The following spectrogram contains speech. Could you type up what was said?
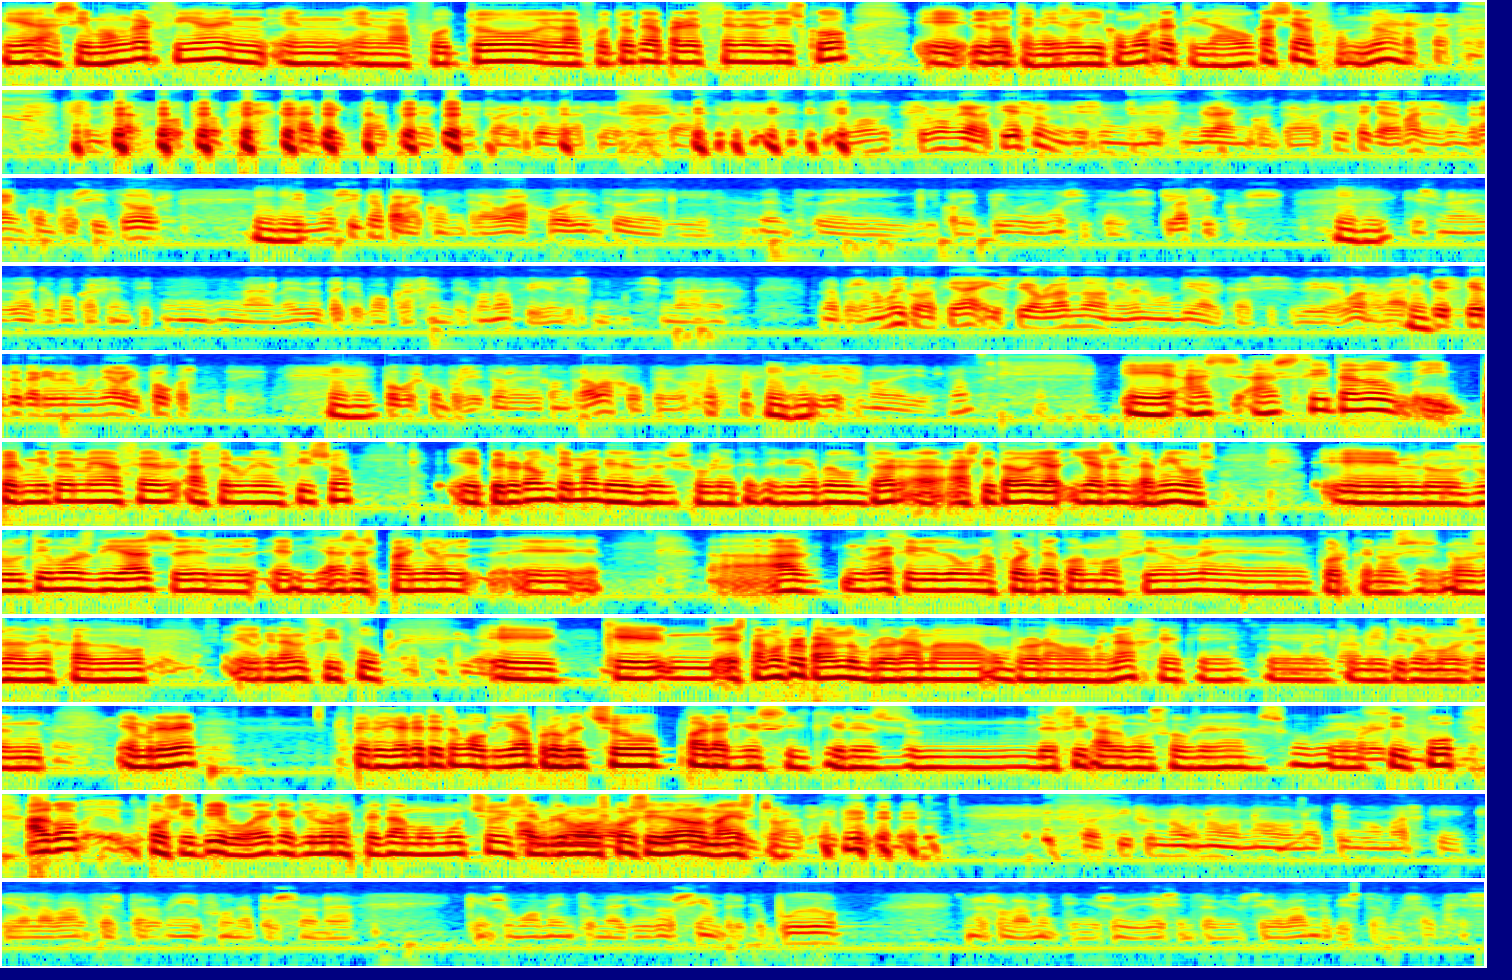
Eh, a Simón García en, en, la foto en la foto que aparece en el disco eh, lo tenéis allí como retirado casi al fondo. una foto anecdótica que nos pareció graciosa. Simón, García es un, es, un, es un gran contrabajista que además es un gran compositor de música para contrabajo dentro del, dentro del colectivo de músicos clásicos, que es una anécdota que poca gente, una anécdota que poca gente conoce y él es, es una, una, persona muy conocida y estoy hablando a nivel mundial casi. Bueno, es cierto que a nivel mundial hay pocos pocos compositores de contrabajo, pero él es uno de ellos. ¿no? Eh, has, has, citado, y permíteme hacer, hacer un inciso, eh, pero era un tema que, sobre el que te quería preguntar. Has citado jazz entre amigos. en los últimos días el, el jazz español eh, ha recibido una fuerte conmoción eh, porque nos, nos, ha dejado el gran Cifu. que estamos preparando un programa, un programa homenaje que, que, que emitiremos en, en breve. Pero ya que te tengo aquí, aprovecho para que si quieres mm, decir algo sobre, sobre Cifu, algo eh, positivo, ¿eh? que aquí lo respetamos mucho y siempre hemos considerado el maestro. Para Cifu, no, no, no, no tengo más que, que alabanzas. Para mí fue una persona que en su momento me ayudó siempre que pudo, no solamente en eso de jazz entre amigos estoy hablando, que estamos a veces,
